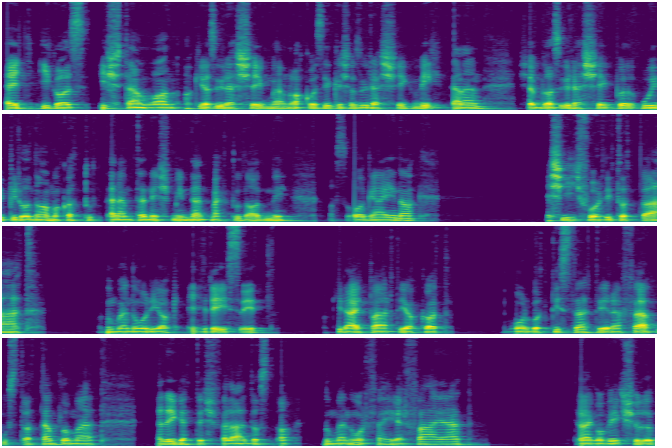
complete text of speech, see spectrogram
egy igaz Isten van, aki az ürességben lakozik, és az üresség végtelen, és ebből az ürességből új birodalmakat tud teremteni, és mindent meg tud adni a szolgáinak, és így fordította át a Numenóriak egy részét királypártiakat, Morgott tiszteletére felhúzta a templomát, elégett és feláldozta Numenor fehér fáját. Tényleg a végső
